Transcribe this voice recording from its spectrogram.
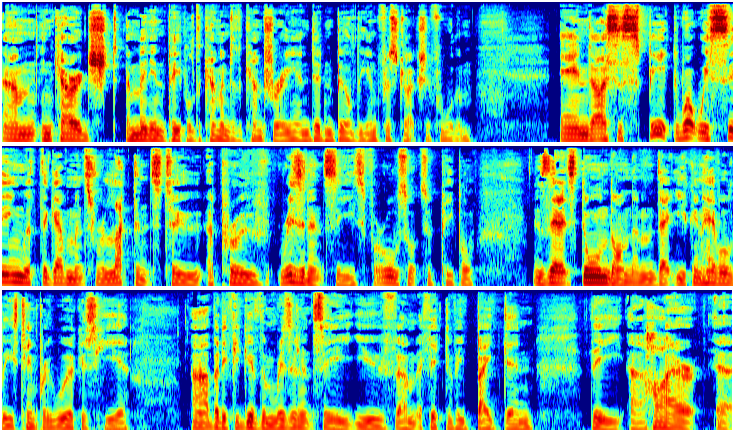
um, encouraged a million people to come into the country and didn't build the infrastructure for them. And I suspect what we're seeing with the government's reluctance to approve residencies for all sorts of people is that it's dawned on them that you can have all these temporary workers here, uh, but if you give them residency, you've um, effectively baked in the uh, higher uh,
